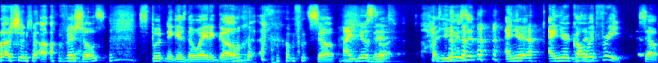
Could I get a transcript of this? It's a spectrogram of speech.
Russian officials. Sputnik is the way to go. so I used So, it. you use it, and you're Yeah. and you're. COVID free. So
